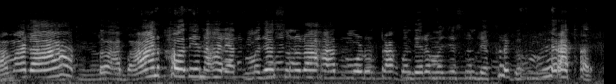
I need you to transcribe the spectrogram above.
आम्हाला त- बाण खाऊ देणं आल्यात माझ्या सुनला हात मोडून टाकून दिलं म्हणजे सुन लेकर आहे.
